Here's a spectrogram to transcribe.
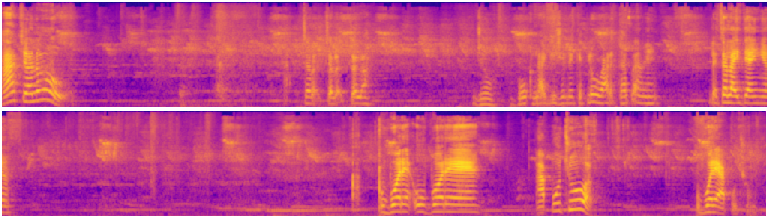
હા, ચલો. ચલો ચલો ચલો. જો, ભૂખ લાગી છે એટલે કેટલું વાર થપાવે એટલે ચલાઈ જાય અહીંયા. ઊભો રે ઊભો રે. આપું છું. ઊભો રે, આપું છું.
